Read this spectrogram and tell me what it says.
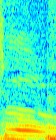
after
